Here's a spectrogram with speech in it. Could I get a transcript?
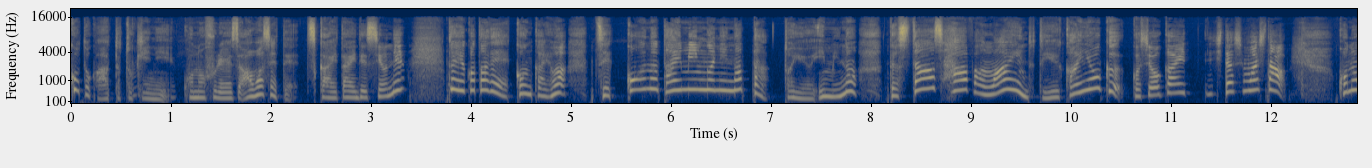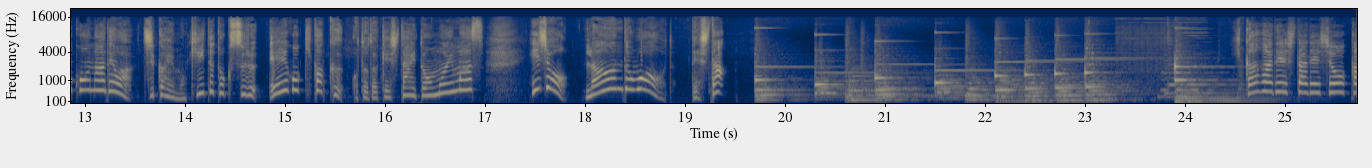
ことがあった時に、このフレーズ合わせて使いたいですよね。ということで、今回は絶好なタイミングになったという意の The stars have aligned という慣用句ご紹介いたしました。このコーナーでは次回も聞いて得する英語企画お届けしたいと思います。以上、Learn the World でした。したでしょうか？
